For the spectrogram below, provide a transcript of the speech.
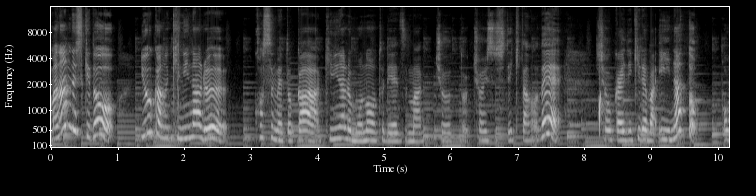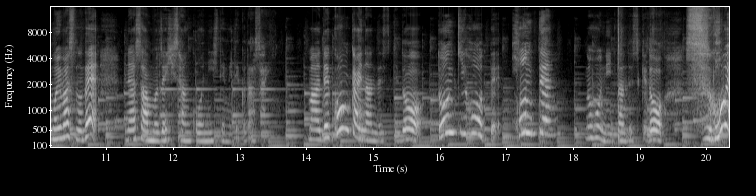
まあなんですけど涼香の気になるコスメとか気になるものをとりあえずまあちょっとチョイスしてきたので紹介できればいいなと思いますので皆さんも是非参考にしてみてください。まあで今回なんですけどドン・キホーテ本店の方に行ったんですけどすごい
